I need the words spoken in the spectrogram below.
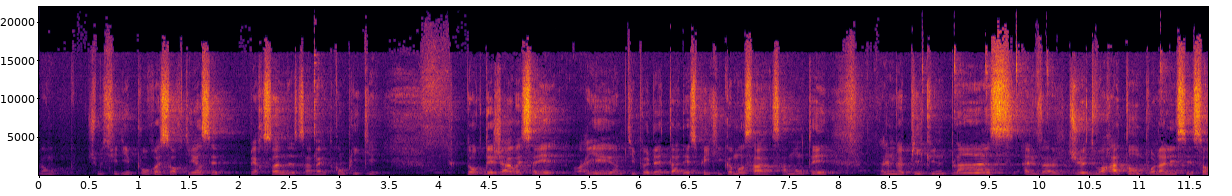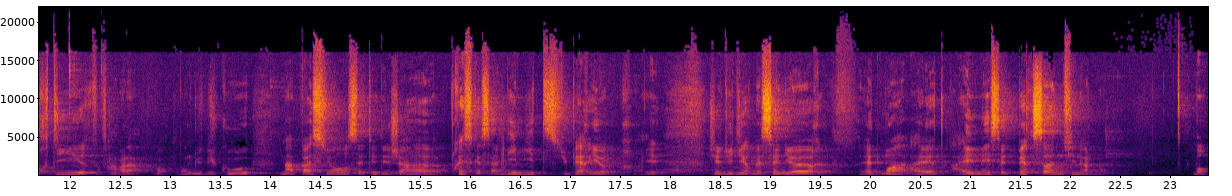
Donc je me suis dit, pour ressortir, cette personne, ça va être compliqué. Donc déjà, vous voyez un petit peu l'état d'esprit qui commence à, monter. Elle me pique une place, elle je vais devoir attendre pour la laisser sortir. Enfin voilà. Bon, donc du coup, ma patience était déjà presque à sa limite supérieure. J'ai dû dire, mais Seigneur, aide-moi à, à aimer cette personne finalement. Bon,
